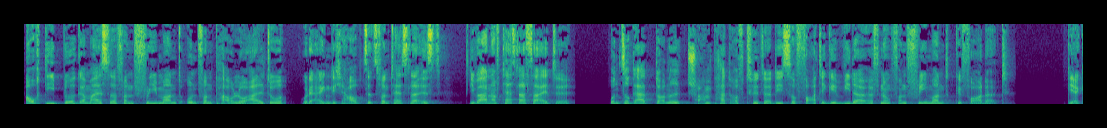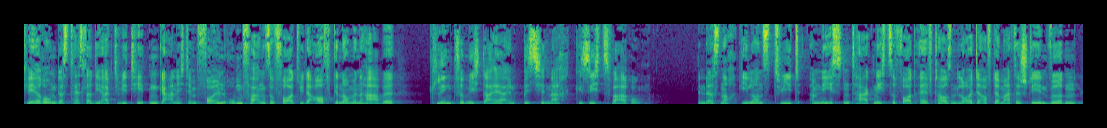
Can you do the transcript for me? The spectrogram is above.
auch die Bürgermeister von Fremont und von Palo Alto, wo der eigentliche Hauptsitz von Tesla ist, die waren auf Teslas Seite Und sogar Donald Trump hat auf Twitter die sofortige Wiedereröffnung von Fremont gefordert. Die Erklärung, dass Tesla die Aktivitäten gar nicht im vollen Umfang sofort wieder aufgenommen habe, klingt für mich daher ein bisschen nach Gesichtswahrung. Denn dass nach Elons Tweet am nächsten Tag nicht sofort 11.000 Leute auf der Matte stehen würden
